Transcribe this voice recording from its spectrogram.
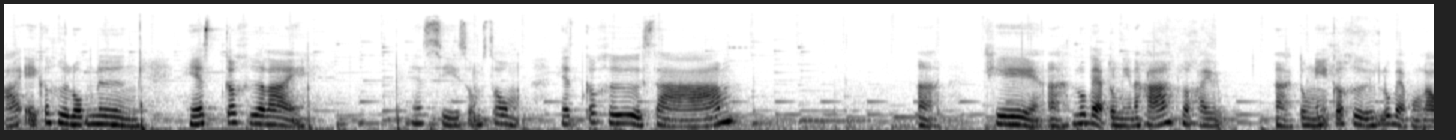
คะ a ก็คือลบ1 h ก็คืออะไร h สีส้มๆ h ก็คือ3อะ k อะรูปแบบตรงนี้นะคะเผื่อใครอะตรงนี้ก็คือรูปแบบของเรา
